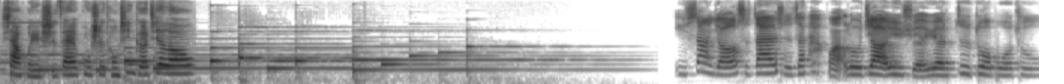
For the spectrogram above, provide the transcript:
下回实在故事同心阁见喽。上由实在实在网络教育学院制作播出。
